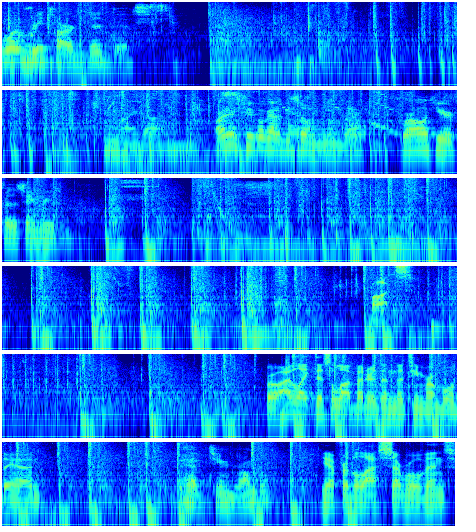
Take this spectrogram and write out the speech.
What retard did this? Oh my god. Why do these people gotta be so mean, bro? We're all here for the same reason. Bots. Bro, I like this a lot better than the Team Rumble they had. They had Team Rumble? Yeah, for the last several events.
